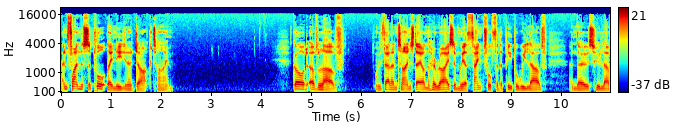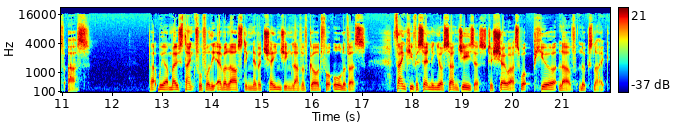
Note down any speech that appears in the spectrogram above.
and find the support they need in a dark time. God of love, with Valentine's Day on the horizon, we are thankful for the people we love and those who love us. But we are most thankful for the everlasting, never changing love of God for all of us. Thank you for sending your Son Jesus to show us what pure love looks like.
